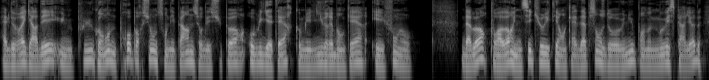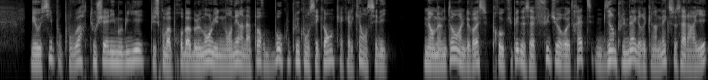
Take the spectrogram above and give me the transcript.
elle devrait garder une plus grande proportion de son épargne sur des supports obligataires comme les livrets bancaires et les fonds euros. D'abord, pour avoir une sécurité en cas d'absence de revenus pendant une mauvaise période, mais aussi pour pouvoir toucher à l'immobilier, puisqu'on va probablement lui demander un apport beaucoup plus conséquent qu'à quelqu'un en CDI. Mais en même temps, elle devrait se préoccuper de sa future retraite bien plus maigre qu'un ex-salarié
